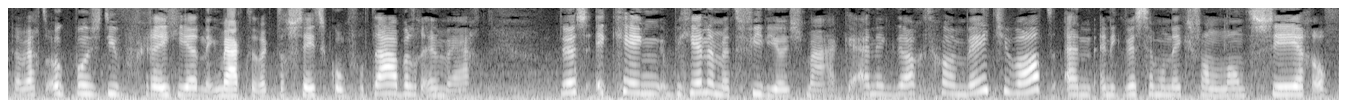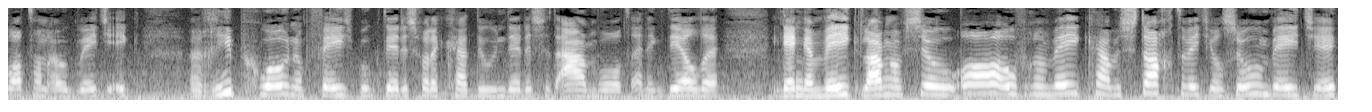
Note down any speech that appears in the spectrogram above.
Daar werd ook positief op gereageerd. En ik merkte dat ik er steeds comfortabeler in werd. Dus ik ging beginnen met video's maken. En ik dacht gewoon, weet je wat? En, en ik wist helemaal niks van lanceren of wat dan ook. Weet je, ik riep gewoon op Facebook: dit is wat ik ga doen, dit is het aanbod. En ik deelde, ik denk een week lang of zo. Oh, over een week gaan we starten. Weet je wel, zo een beetje.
